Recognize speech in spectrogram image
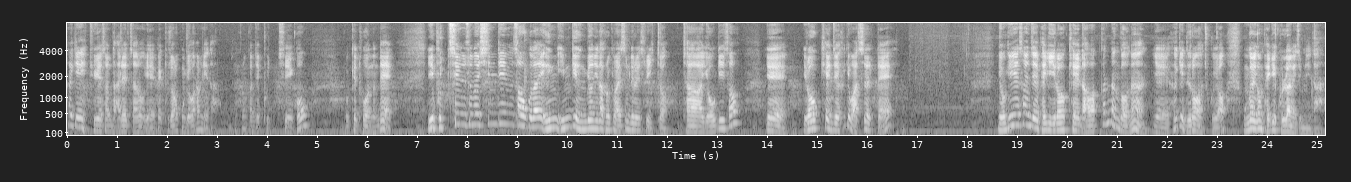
흙, 흙이 뒤에선 나를자로 예, 백두정을 공격을 합니다. 자, 그러니까 이제 붙이고 이렇게 두었는데 이 붙인 수는 신진서 구단의 응- 임기응변이다 그렇게 말씀드릴 수 있죠. 자 여기서 예 이렇게 이제 흙이 왔을 때 여기에서 이제 백이 이렇게 나와 끊는 거는 예 흙이 늘어가지고요. 뭔가 이건 백이 곤란해집니다.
